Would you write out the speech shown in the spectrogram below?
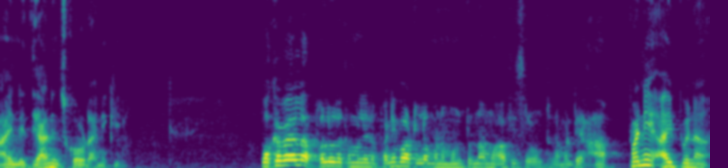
ఆయన్ని ధ్యానించుకోవడానికి. ఒకవేళ పలు రకములైన పనిబాటలో మనం ఉంటున్నాం ఆఫీసులో ఉంటున్నామంటే ఆ పని అయిపోయిన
